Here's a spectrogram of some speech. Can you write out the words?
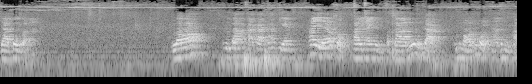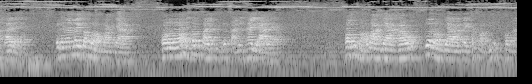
อย่าเกินกว่านั้นล้อคือการรักษาการข้างเคียงให้แล้วจบภายในหนึ่งสัปดาห์เนื่องจากคุณหมอทั้งหมดหาสมุนไพรได้แล้ว เพราะฉะนั้นไม่ต้องรอวางยา พอล้อมเป็นต้นไปถึงรักษาอีกให้ยาแล้วพอคุณหมอวางยาเขาเพื่อรองยาในขั้นตอนที่หนึ่งเข้ามา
